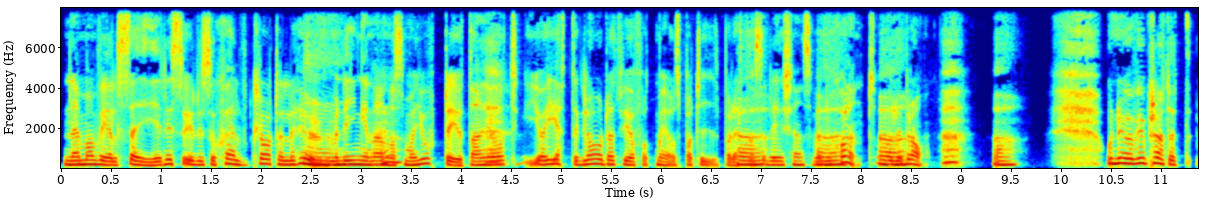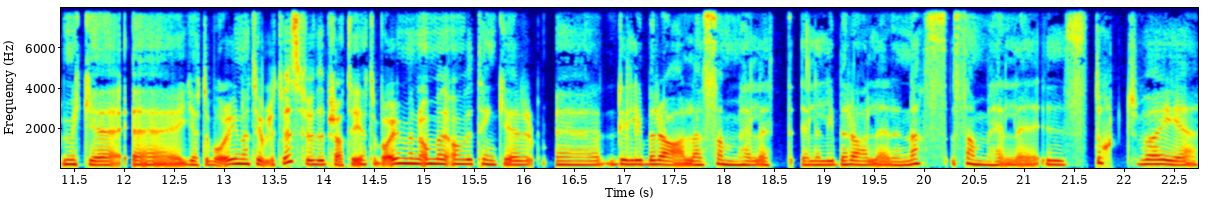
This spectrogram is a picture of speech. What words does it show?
när man väl säger det så är det så självklart, eller hur? Mm. Men det är ingen annan som har gjort det, utan jag, jag är jätteglad att vi har fått med oss partiet på detta, Ja. så det känns väldigt Ja. skönt och Ja. väldigt bra. Ja. Och nu har vi pratat mycket eh, Göteborg naturligtvis, för vi pratar Göteborg, men om, om vi tänker eh, det liberala samhället eller liberalernas samhälle i stort, vad är,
